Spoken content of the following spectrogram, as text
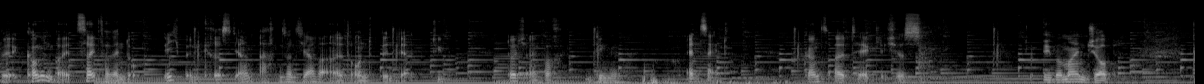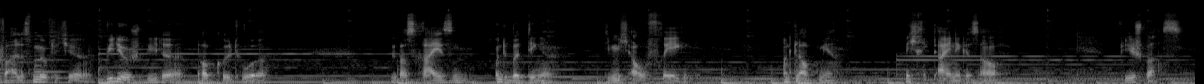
willkommen bei Zeitverwendung. Ich bin Christian, 28 Jahre alt und bin der Typ, der euch einfach Dinge erzählt. Ganz Alltägliches über meinen Job, über alles Mögliche, Videospiele, Popkultur, übers Reisen und über Dinge, die mich aufregen. Und glaubt mir, mich regt einiges auf. Viel Spaß!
